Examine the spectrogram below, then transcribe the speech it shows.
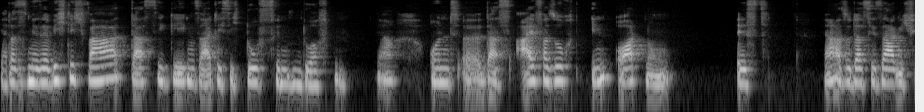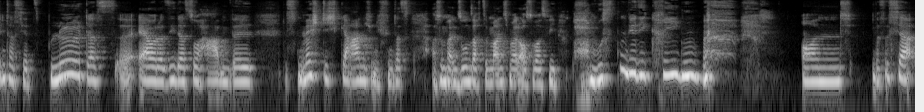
ja, dass es mir sehr wichtig war, dass sie gegenseitig sich doof finden durften. Ja, und äh, dass Eifersucht in Ordnung ist. Ja, also dass sie sagen, ich finde das jetzt blöd, dass äh, er oder sie das so haben will. Das möchte ich gar nicht. Und ich finde das, also mein Sohn sagte manchmal auch sowas wie, boah, mussten wir die kriegen? und das ist ja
